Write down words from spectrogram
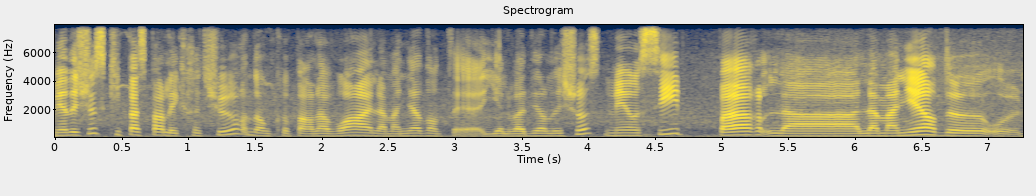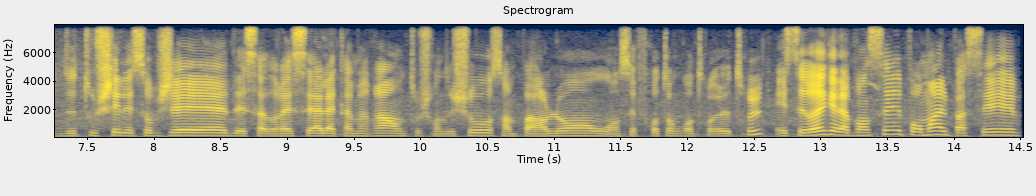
Mais il y a des choses qui passent par l'écriture, donc par la voix et la manière dont elle va dire les choses, mais aussi la, manière de, toucher les objets, de s'adresser à la caméra en touchant des choses, en parlant ou en se frottant contre le truc. Et c'est vrai que la pensée, pour moi, elle passait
